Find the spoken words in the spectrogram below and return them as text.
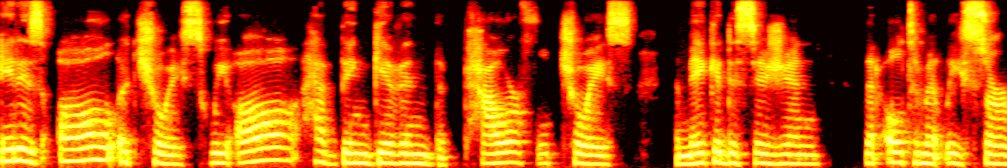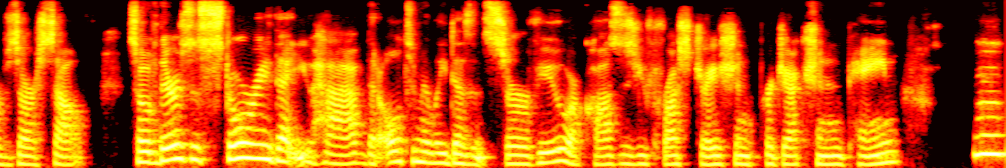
It is all a choice. We all have been given the powerful choice to make a decision that ultimately serves ourselves. So if there's a story that you have that ultimately doesn't serve you or causes you frustration, projection, and pain, hmm,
